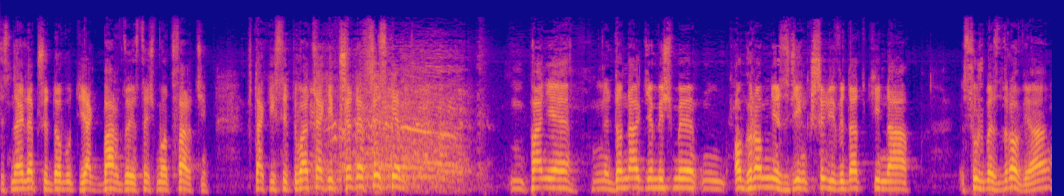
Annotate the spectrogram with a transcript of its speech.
jest najlepszy dowód, jak bardzo jesteśmy otwarci w takich sytuacjach i przede wszystkim Panie Donaldzie, myśmy mm, ogromnie zwiększyli wydatki na służbę zdrowia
